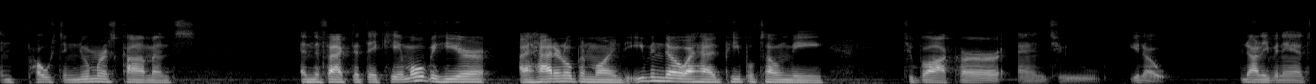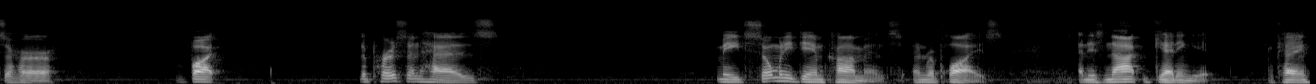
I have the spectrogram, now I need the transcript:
and posting numerous comments and the fact that they came over here I had an open mind, even though I had people telling me to block her and to, you know, not even answer her. But the person has made so many damn comments and replies and is not getting it, okay?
